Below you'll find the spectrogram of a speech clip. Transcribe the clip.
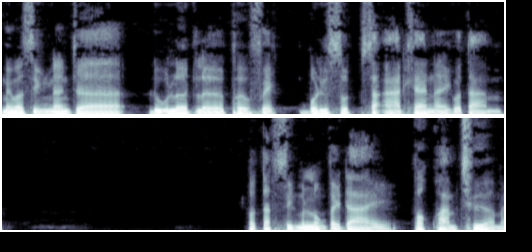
ไม่ว่าสิ่งนั้นจะดูเลิศเลอเพอร์เฟกบริสุทธิ์สะอาดแค่ไหนก็ตาม เราตัดสินมันลงไปได้ เพราะความเชื่อไหม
